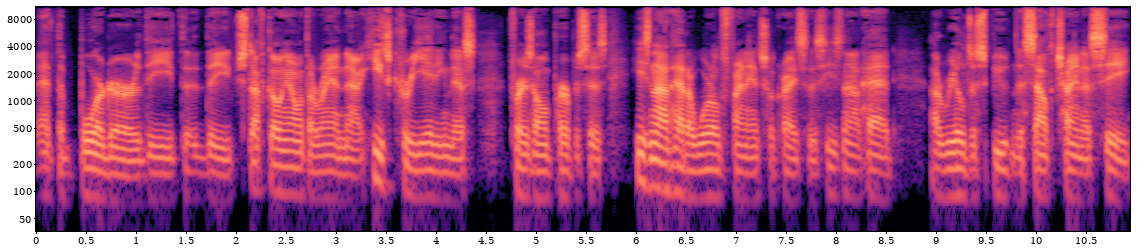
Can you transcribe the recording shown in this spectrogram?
at the border, the, the the stuff going on with Iran now. He's creating this for his own purposes. He's not had a world financial crisis. He's not had a real dispute in the South China Sea.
